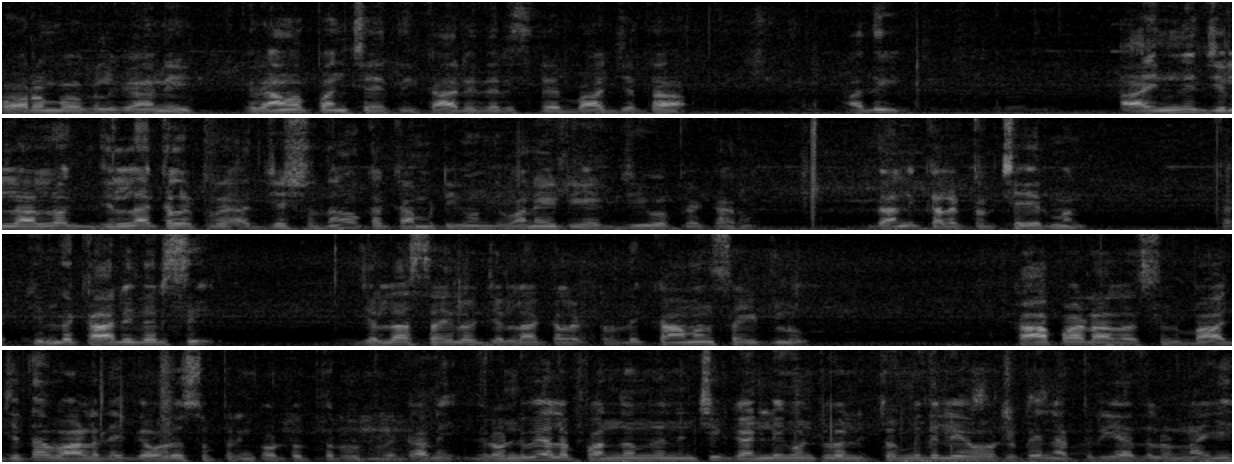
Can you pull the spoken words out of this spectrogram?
పౌరంబోకులు కానీ గ్రామ పంచాయతీ కార్యదర్శితే బాధ్యత. అది ఆ ఇన్ని జిల్లాల్లో జిల్లా కలెక్టర్ అధ్యక్షతన ఒక కమిటీ ఉంది వన్ ఎయిటీ ఎయిట్ జీవో ప్రకారం. దాన్ని కలెక్టర్ చైర్మన్. కింద కార్యదర్శి జిల్లా స్థాయిలో జిల్లా కలెక్టర్ది కామన్ సైట్లు కాపాడాల్సిన బాధ్యత వాళ్ళదే. గౌరవ సుప్రీంకోర్టు ఉత్తర్వుల ప్రకారం. రెండు వేల పంతొమ్మిది నుంచి గండిగుంటలోని తొమ్మిది లేఅవుట్లపై నా ఫిర్యాదులు ఉన్నాయి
